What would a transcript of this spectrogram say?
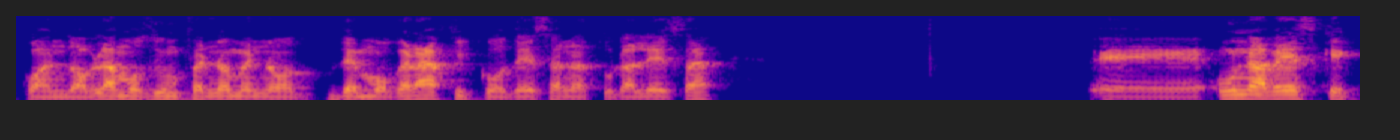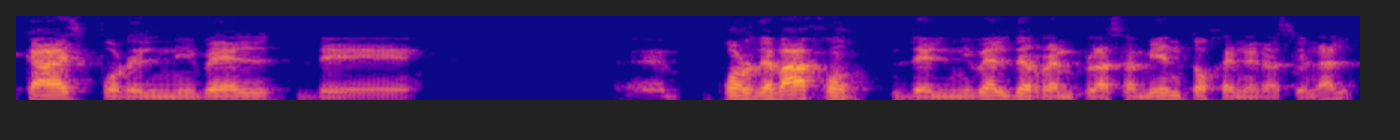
cuando hablamos de un fenómeno demográfico de esa naturaleza, eh, una vez que caes por el nivel de, eh, por debajo del nivel de reemplazamiento generacional,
